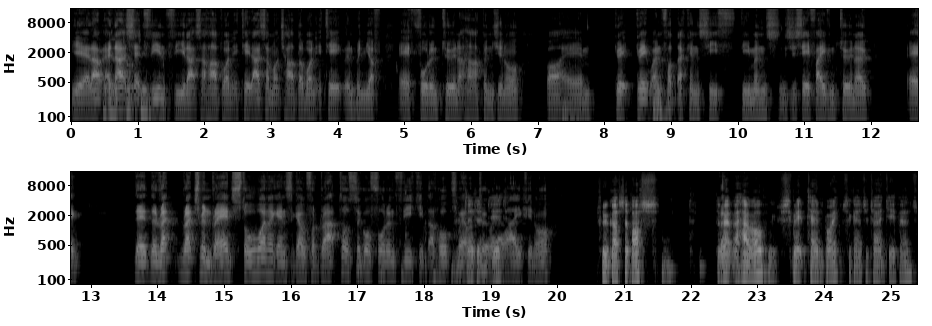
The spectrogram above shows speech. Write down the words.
Yeah, that, and that's at three and three. That's a hard one to take. That's a much harder one to take than when you're uh, four and two and it happens, you know. But um, great, great win Mhm. for Dickens Heath Demons, as you say, five and two now. Uh, the the Ri- Richmond Reds stole one against the Guildford Raptors to go four and three, keep their hopes well and truly alive, you know. Through Gustavus, the But- Rip Howell, who scraped 10 points against the Giant defence.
